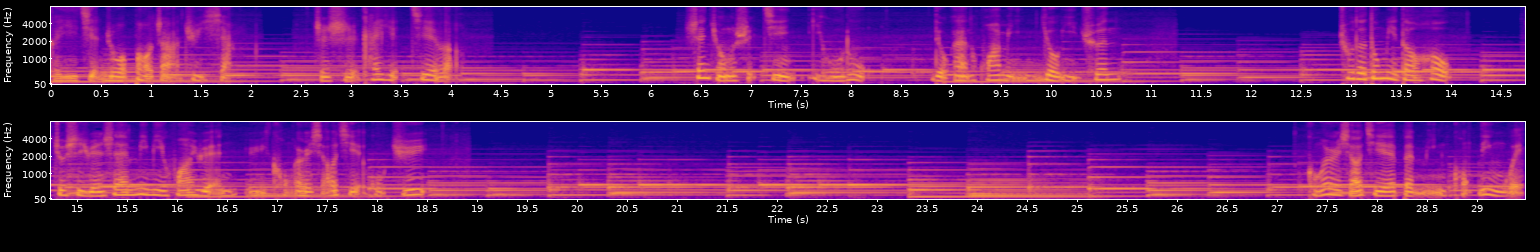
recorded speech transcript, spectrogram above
可以减弱爆炸巨响，真是开眼界了。山穷水尽疑无路，柳暗花明又一村。出了东密道后。就是圆山秘密花园与孔二小姐故居。孔二小姐本名孔令伟，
